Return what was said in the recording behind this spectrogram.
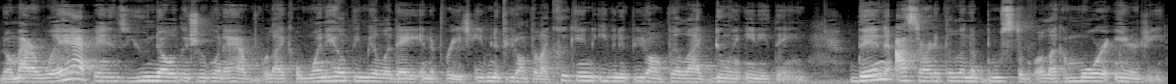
no matter what happens, you know that you're going to have like one healthy meal a day in the fridge, even if you don't feel like cooking, even if you don't feel like doing anything. Then I started feeling a boost of or like more energy.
